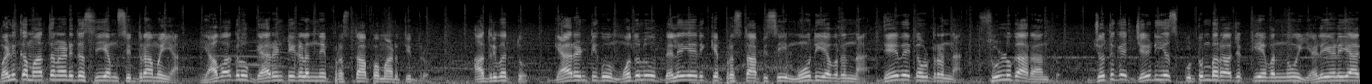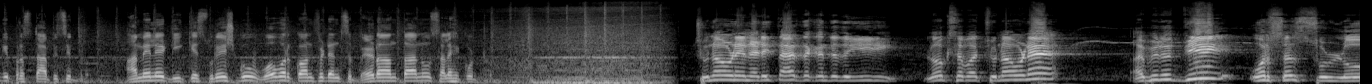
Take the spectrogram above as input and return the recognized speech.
ಬಳಿಕ ಮಾತನಾಡಿದ ಸಿಎಂ ಸಿದ್ದರಾಮಯ್ಯ ಯಾವಾಗಲೂ ಗ್ಯಾರಂಟಿಗಳನ್ನೇ ಪ್ರಸ್ತಾಪ ಮಾಡುತ್ತಿದ್ರು. ಆದ್ರಿವತ್ತು ಗ್ಯಾರಂಟಿಗೂ ಮೊದಲು ಬೆಲೆ ಏರಿಕೆ ಪ್ರಸ್ತಾಪಿಸಿ ಮೋದಿ ಅವರನ್ನ, ದೇವೇಗೌಡರನ್ನ ಸುಳ್ಳುಗಾರ ಅಂದ್ರು. ಜೊತೆಗೆ ಜೆಡಿಎಸ್ ಕುಟುಂಬ ರಾಜಕೀಯವನ್ನು ಎಳೆ ಎಳೆಯಾಗಿ ಪ್ರಸ್ತಾಪಿಸಿದ್ರು. ಆಮೇಲೆ ಡಿ ಕೆ ಸುರೇಶ್ಗೂ ಓವರ್ ಕಾನ್ಫಿಡೆನ್ಸ್ ಬೇಡ ಅಂತಾನೂ ಸಲಹೆ ಕೊಟ್ರು. ಚುನಾವಣೆ ನಡೀತಾ ಇರ್ತಕ್ಕಂಥದ್ದು ಈ ಲೋಕಸಭಾ ಚುನಾವಣೆ, ಅಭಿವೃದ್ಧಿ ವರ್ಷ ಸುಳ್ಳು.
